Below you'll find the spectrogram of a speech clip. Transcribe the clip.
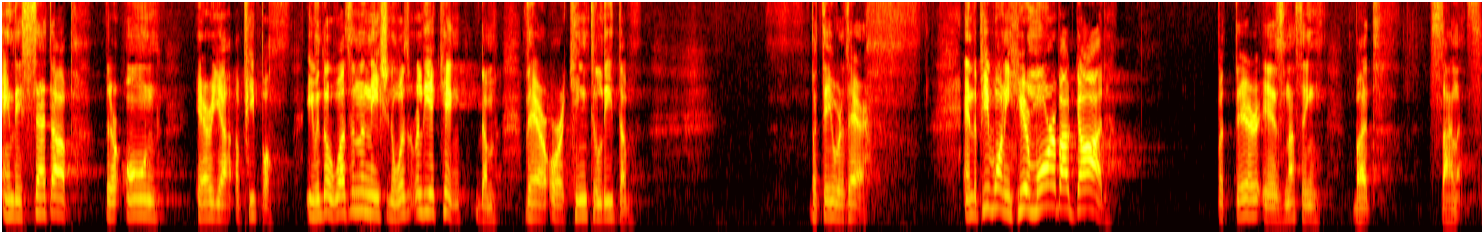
And they set up their own area of people. Even though it wasn't a nation, it wasn't really a kingdom there or a king to lead them. But they were there. And the people want to hear more about God. But there is nothing but silence.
